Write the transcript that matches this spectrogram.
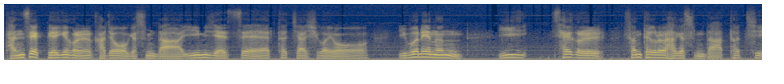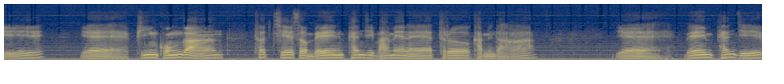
단색 배경을 가져오겠습니다. 이미지 에셋 터치 하시고요. 이번에는 이 색을 선택을 하겠습니다. 터치. 예, 빈 공간 터치해서 메인 편집 화면에 들어갑니다. 예, 메인 편집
